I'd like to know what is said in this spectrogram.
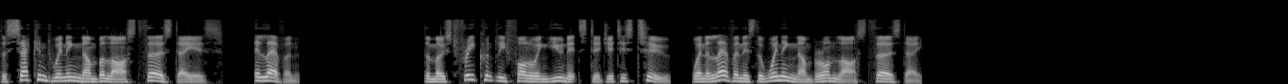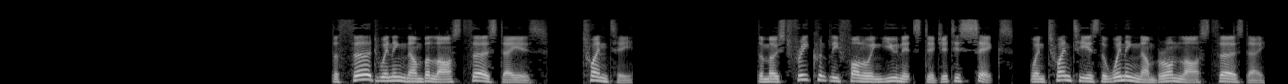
The second winning number last Thursday is 11. The most frequently following units digit is 2, when 11 is the winning number on last Thursday. The third winning number last Thursday is 20. The most frequently following units digit is 6, when 20 is the winning number on last Thursday.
